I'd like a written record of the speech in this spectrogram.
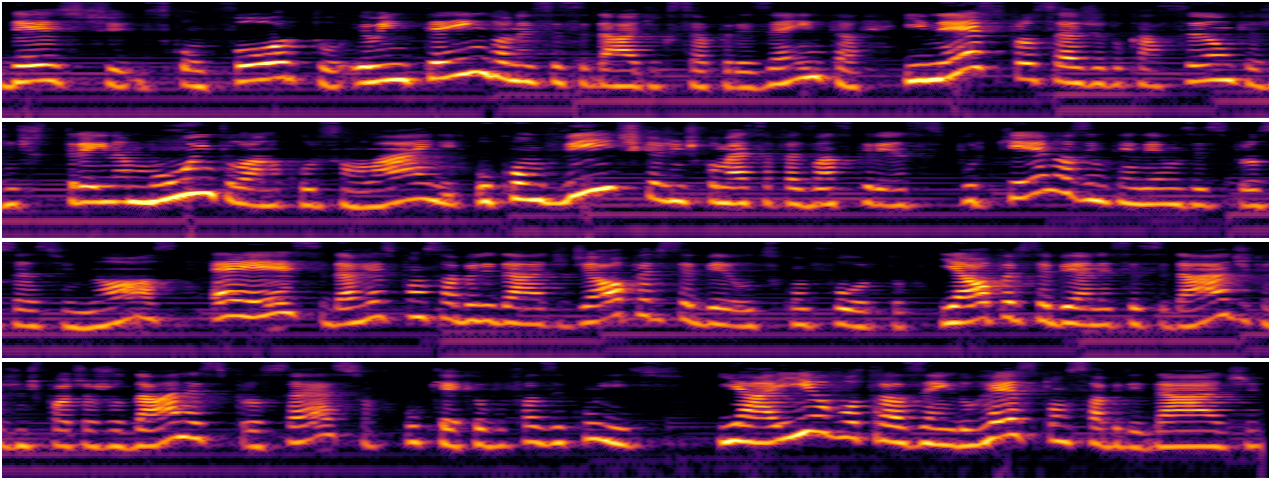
deste desconforto, eu entendo a necessidade que se apresenta e nesse processo de educação que a gente treina muito lá no curso online, o convite que a gente começa a fazer às crianças, porque nós entendemos esse processo em nós, é esse da responsabilidade de ao perceber o desconforto e ao perceber a necessidade que a gente pode ajudar nesse processo, o que é que eu vou fazer com isso? E aí eu vou trazendo responsabilidade,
